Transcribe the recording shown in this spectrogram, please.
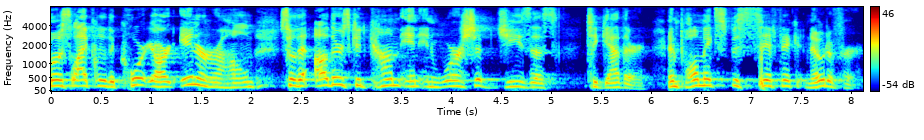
most likely the courtyard in her home, so that others could come in and worship Jesus together. And Paul makes specific note of her.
